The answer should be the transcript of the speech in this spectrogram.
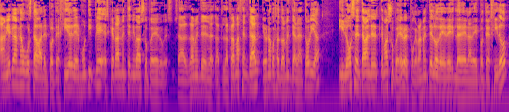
a mí lo que más me gustaba del protegido y del múltiple es que realmente no iba a superhéroes. O sea, realmente la, trama central era una cosa totalmente aleatoria y luego se centraba en el tema de superhéroes, porque realmente lo de, de- de- la de protegido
